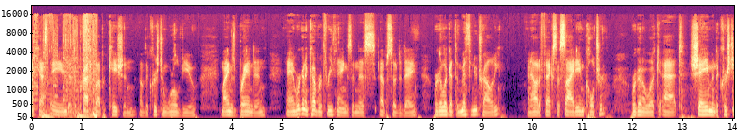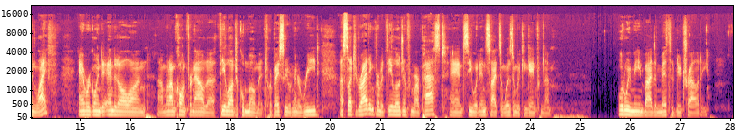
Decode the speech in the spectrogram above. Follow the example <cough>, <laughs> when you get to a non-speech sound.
Podcast aimed at the practical application of the Christian worldview. My name is Brandon, and we're going to cover three things in this episode today. We're going to look at the myth of neutrality and how it affects society and culture. We're going to look at shame in the Christian life, and we're going to end it all on um, what I'm calling for now the theological moment, where basically we're going to read a selected writing from a theologian from our past and see what insights and wisdom we can gain from them. What do we mean by the myth of neutrality?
